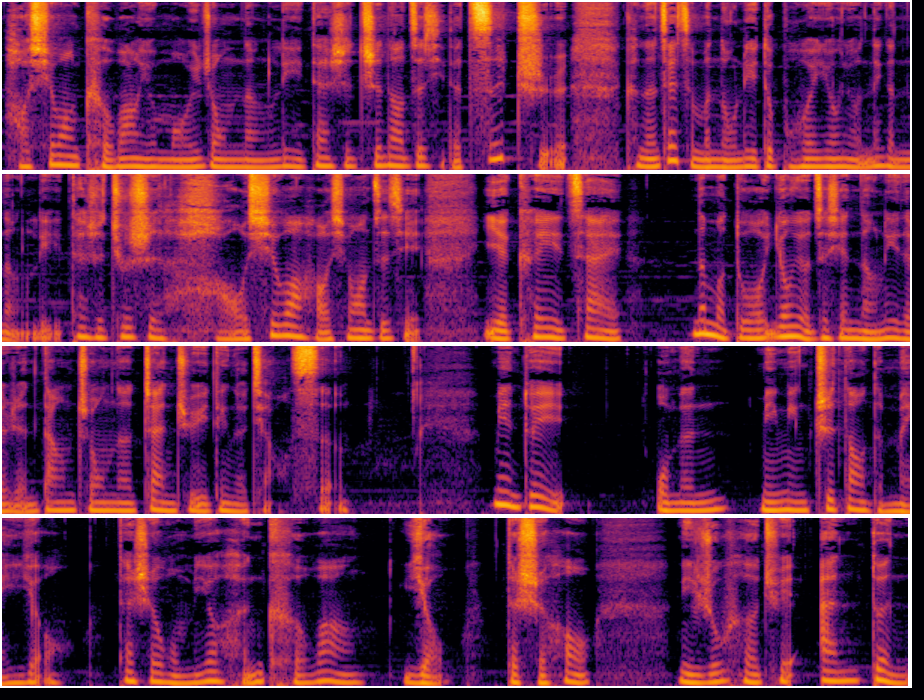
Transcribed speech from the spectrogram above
好希望、渴望有某一种能力，但是知道自己的资质，可能再怎么努力都不会拥有那个能力。但是就是好希望、好希望自己也可以在那么多拥有这些能力的人当中呢，占据一定的角色。面对我们明明知道的没有，但是我们又很渴望有的时候，你如何去安顿？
